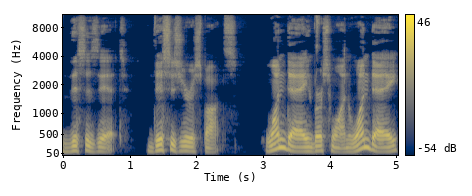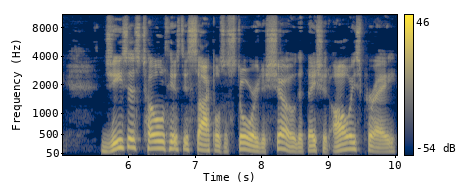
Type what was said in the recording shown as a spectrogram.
this is it. This is your response. One day, in verse 1, one day, Jesus told his disciples a story to show that they should always pray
